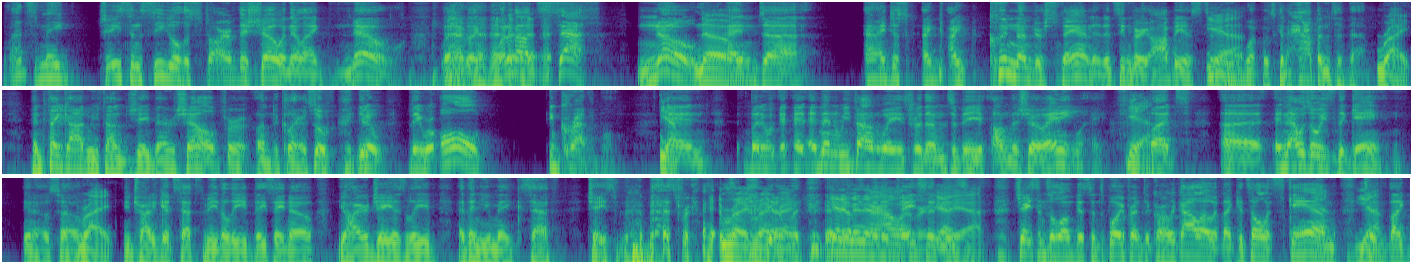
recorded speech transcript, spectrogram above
"Let's make Jason Segel the star of this show," and they're like, "No," and I'd be like, "What about Seth?" No, No. and uh, and I just I I couldn't understand it. It seemed very obvious to Yeah. me what was going to happen to them. right And thank God we found Jay Baruchel for Undeclared. So you know they were all incredible. Yeah. And but it, and then we found ways for them to be on the show anyway. Yeah. But uh, and that was always the game, you know. So Right. you try to get Seth to be the lead. They say no. You hire Jay as lead, and then you make Seth. Jay's best friend. Right, right, You know, right. Get him in there however. Jason Yeah, is, yeah. Jason's a long distance boyfriend to Carla Gallo, and like it's all a scam Yeah, yeah. to like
